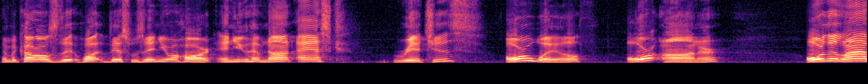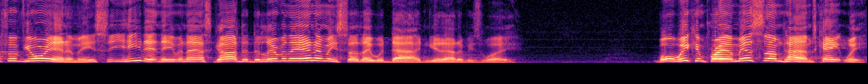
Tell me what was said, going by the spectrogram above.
And because the, what this was in your heart, and you have not asked riches or wealth or honor or the life of your enemies. See, he didn't even ask God to deliver the enemies so they would die and get out of his way. Boy, we can pray amiss sometimes, can't we?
